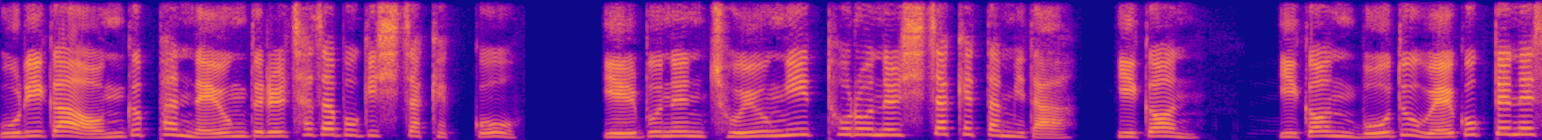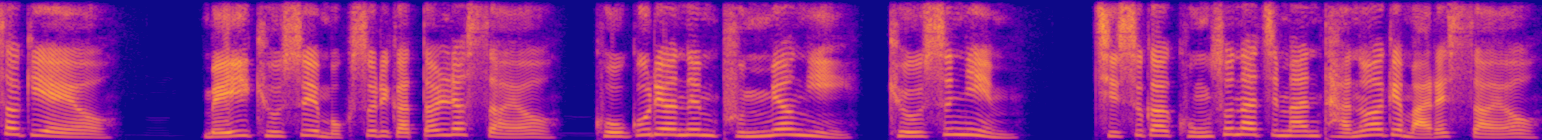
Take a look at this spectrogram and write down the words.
우리가 언급한 내용들을 찾아보기 시작했고, 일부는 조용히 토론을 시작했답니다. 이건, 이건 모두 왜곡된 해석이에요. 메이 교수의 목소리가 떨렸어요. 고구려는 분명히, 교수님, 지수가 공손하지만 단호하게 말했어요.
